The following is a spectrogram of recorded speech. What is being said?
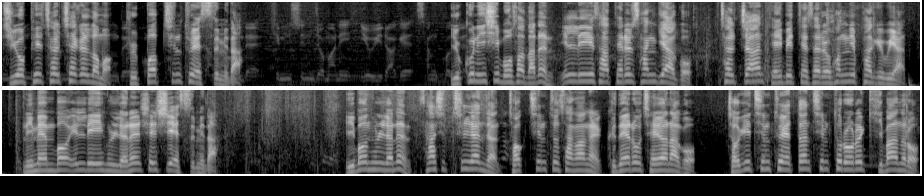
GOP 철책을 넘어 불법 침투했습니다. 육군 25사단은 1, 2 사태를 상기하고 철저한 대비태세를 확립하기 위한 리멤버 1, 2 훈련을 실시했습니다. 이번 훈련은 47년 전 적 침투 상황을 그대로 재현하고 적이 침투했던 침투로를 기반으로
